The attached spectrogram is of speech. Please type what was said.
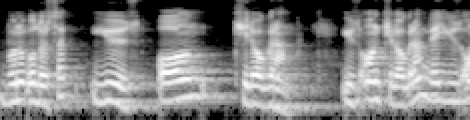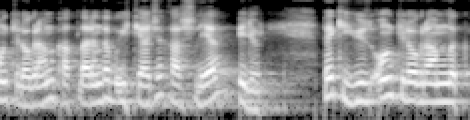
Bunu bulursak 110 kilogram. 110 kilogram ve 110 kilogramın katlarında bu ihtiyacı karşılayabiliyor. Peki 110 kilogramlık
